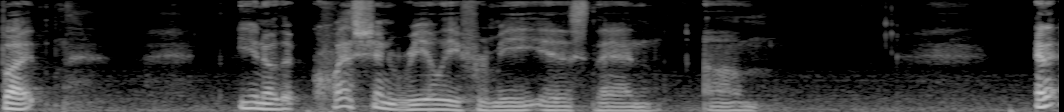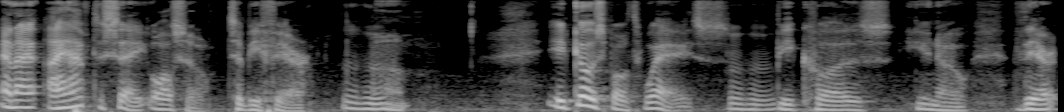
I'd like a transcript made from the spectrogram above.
but you know, the question really for me is then, um, and and I, I have to say also to be fair, um, it goes both ways because you know there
